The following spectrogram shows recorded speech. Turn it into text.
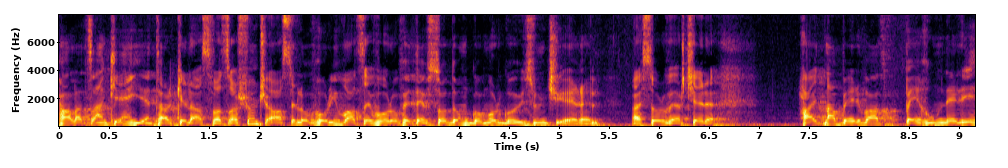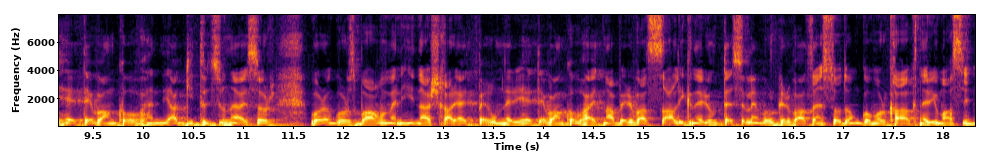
հալածանքի են ենթարկել Աստվածաշունչը ասելով հորինված է, որովհետև Սոդոմ Գոմոր գոյություն չի եղել։ Այսօր վերջերը հայտնաբերված պեղումների հետևանքով հնյագիտությունը այսօր որոնք որ զբաղվում են հին աշխարհի այդ պեղումների հետևանքով հայտնաբերված սալիկներում տեսել են որ գրված են Սոդոմ Գոմոր քաղաքների մասին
